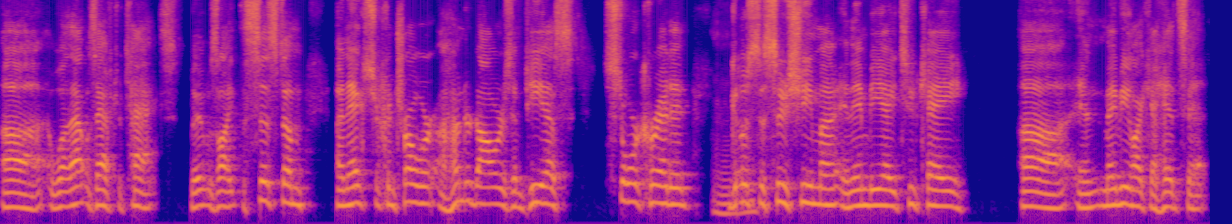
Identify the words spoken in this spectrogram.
uh, well, that was after tax, but it was like the system, an extra controller, a hundred dollars in PS store credit, Mhm. Ghost of Tsushima and NBA 2K uh, and maybe like a headset.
